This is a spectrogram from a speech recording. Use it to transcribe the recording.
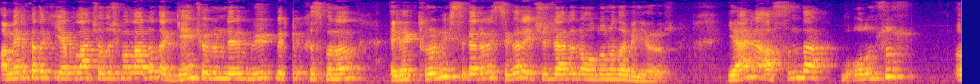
Amerika'daki yapılan çalışmalarda da genç ölümlerin büyük bir kısmının elektronik sigara ve sigara içicilerden olduğunu da biliyoruz. Yani aslında bu olumsuz e,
